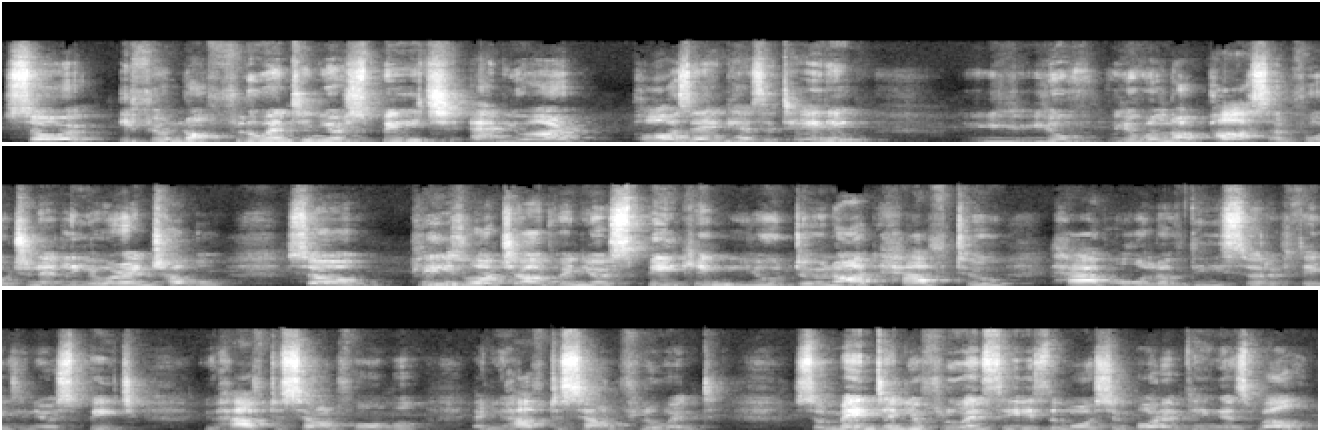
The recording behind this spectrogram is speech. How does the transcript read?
So if you're not fluent in your speech and you are pausing, hesitating, you, you, you will not pass, unfortunately, you are in trouble. So please watch out when you're speaking. You do not have to have all of these sort of things in your speech. You have to sound formal and you have to sound fluent. So maintain your fluency is the most important thing as well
